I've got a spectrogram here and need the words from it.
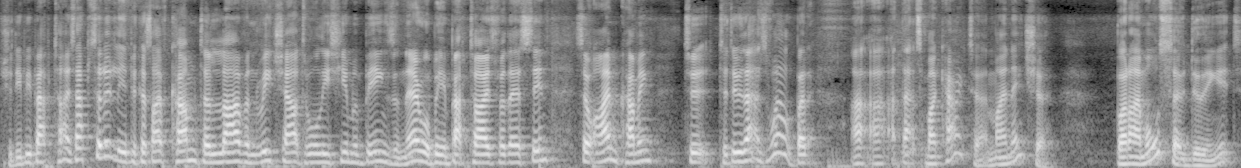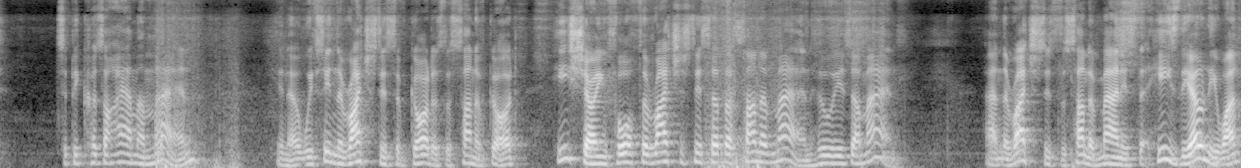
Should he be baptized? Absolutely, because I've come to love and reach out to all these human beings, and they're all being baptized for their sin. So I'm coming to, to do that as well. But uh, uh, that's my character and my nature. But I'm also doing it to, because I am a man. You know, we've seen the righteousness of God as the Son of God. He's showing forth the righteousness of the Son of Man, who is a man. And the righteousness of the Son of Man is that he's the only one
